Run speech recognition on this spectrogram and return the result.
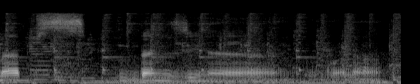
maps, benzine. Voilà.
